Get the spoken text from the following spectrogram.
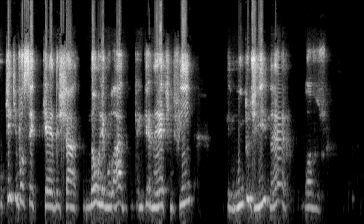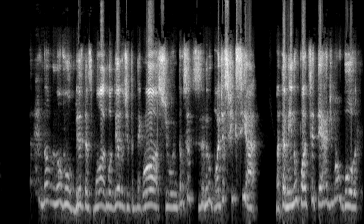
o que que você quer deixar não regulado, porque a internet, enfim, tem muito de, né, novos novo business model, modelo de negócio, então você, você não pode asfixiar mas também não pode ser terra de Malboro.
